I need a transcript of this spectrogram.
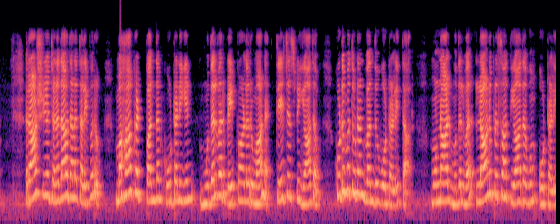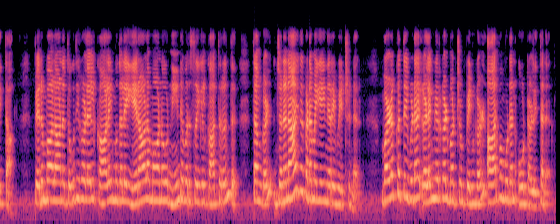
ராஷ்டிரிய ஜனதாதள தலைவரும் மகாகட் பந்தன் கூட்டணியின் முதல்வர் வேட்பாளருமான தேஜஸ்வி யாதவ் குடும்பத்துடன் வந்து ஓட்டளித்தார். முன்னாள் முதல்வர் லாலு பிரசாத் யாதவும் ஓட்டளித்தார். பெரும்பாலான தொகுதிகளில் காலை முதலே ஏராளமானோர் நீண்ட வரிசையில் காத்திருந்து தங்கள் ஜனநாயக கடமையை நிறைவேற்றினர். வழக்கத்தை விட இளைஞர்கள் மற்றும் பெண்கள் ஆர்வமுடன் ஓட்டளித்தனர்.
